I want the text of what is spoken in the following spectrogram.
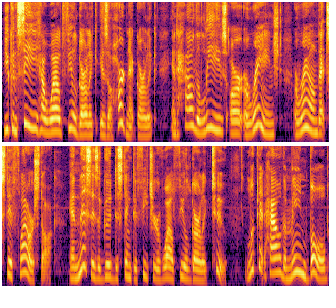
You can see how wild field garlic is a hardneck garlic and how the leaves are arranged around that stiff flower stalk. And this is a good distinctive feature of wild field garlic too. Look at how the main bulb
